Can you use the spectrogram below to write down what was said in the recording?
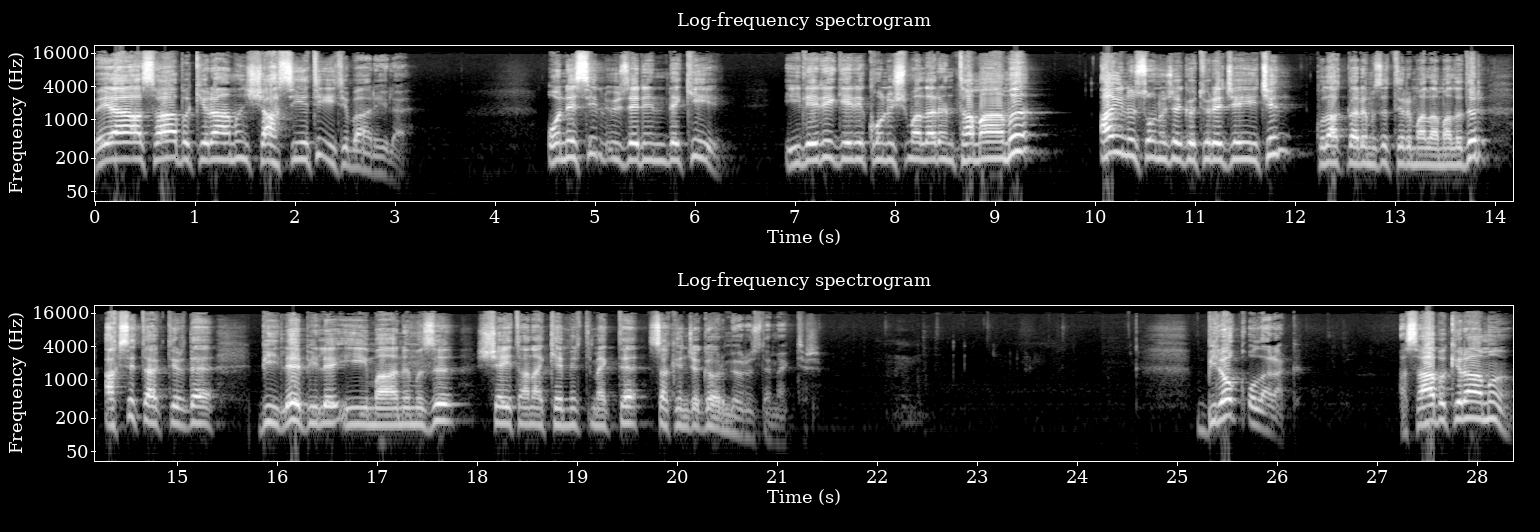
veya ashab-ı kiramın şahsiyeti itibariyle o nesil üzerindeki ileri geri konuşmaların tamamı aynı sonuca götüreceği için kulaklarımızı tırmalamalıdır. Aksi takdirde bile bile imanımızı şeytana kemirtmekte sakınca görmüyoruz demektir. Blok olarak ashab-ı kiramı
